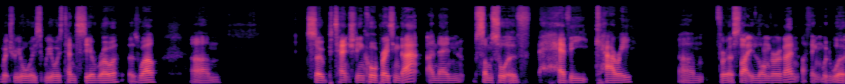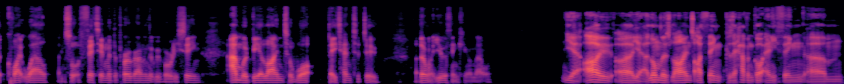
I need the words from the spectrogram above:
which we always we always tend to see a rower as well. Um, so potentially incorporating that and then some sort of heavy carry um, for a slightly longer event, I think would work quite well and sort of fit in with the programming that we've already seen and would be aligned to what they tend to do. I don't know what you were thinking on that one. Yeah, I uh, yeah along those lines. I think because they haven't got anything um,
